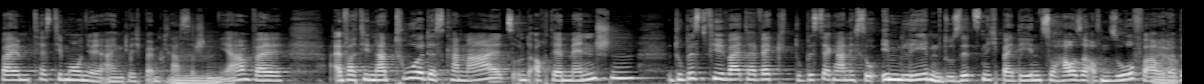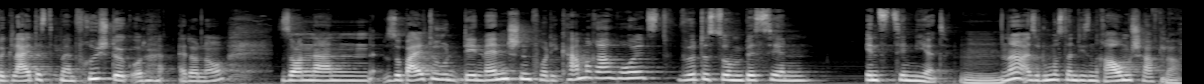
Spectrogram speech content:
beim Testimonial eigentlich, beim klassischen, mhm. ja, weil einfach die Natur des Kanals und auch der Menschen. Du bist viel weiter weg. Du bist ja gar nicht so im Leben. Du sitzt nicht bei denen zu Hause auf dem Sofa ja. oder begleitest die beim Frühstück oder I don't know. Sondern sobald du den Menschen vor die Kamera holst, wird es so ein bisschen inszeniert. Mhm. Ne? Also du musst dann diesen Raum schaffen. Klar.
